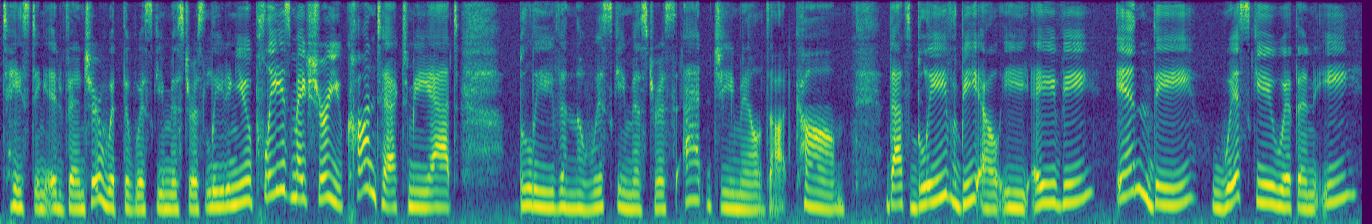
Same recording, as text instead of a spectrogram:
tasting adventure with the Whiskey Mistress leading you, please make sure you contact me at bleav in the whiskey mistress at gmail.com. That's bleav, B L E A V, in the whiskey with an E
